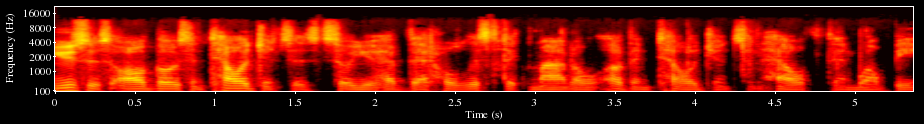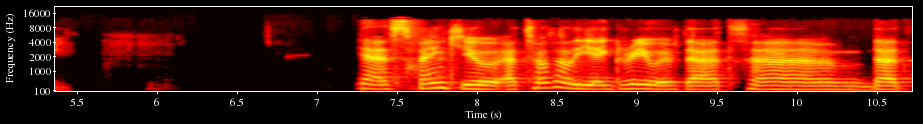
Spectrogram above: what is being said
uses all those intelligences. So you have that holistic model of intelligence and health and well being. Yes, thank you. I totally agree with that. Um, that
